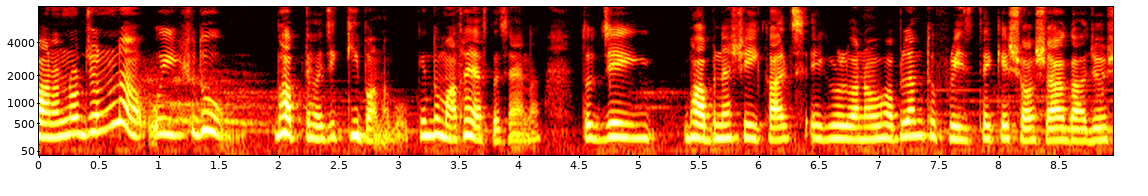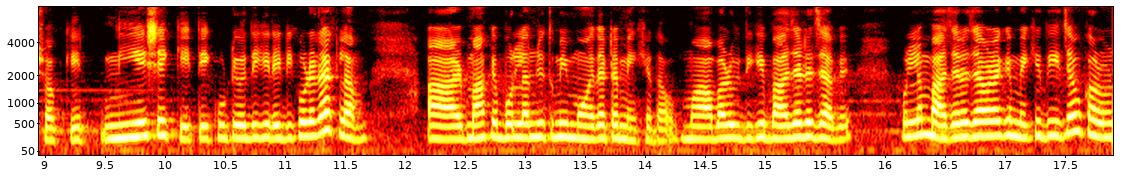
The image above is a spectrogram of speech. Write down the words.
বানানোর জন্য না ওই শুধু ভাবতে হয় যে কী বানাবো, কিন্তু মাথায় আসতে চায় না। তো যেই ভাবনা সেই কাজ, এগরোল বানাবো ভাবলাম, তো ফ্রিজ থেকে শশা গাজর সব নিয়ে এসে কেটে কুটে ওদিকে রেডি করে রাখলাম। আর মাকে বললাম যে তুমি ময়দাটা মেখে দাও। মা আবার ওইদিকে বাজারে যাবে। বললাম, বাজারে যাওয়ার আগে মেখে দিয়ে যাও, কারণ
